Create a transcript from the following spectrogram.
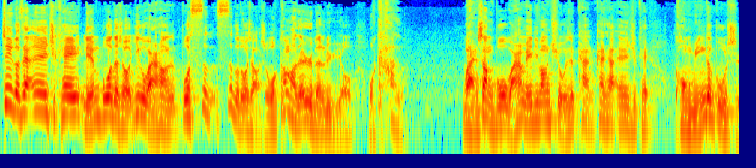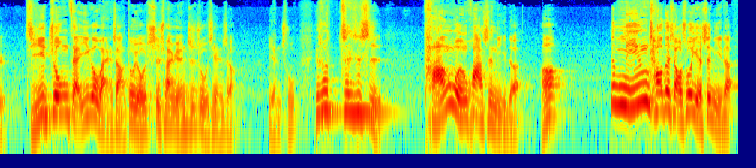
这个在 NHK 联播的时候，一个晚上播四个四个多小时。我刚好在日本旅游，我看了，晚上播，晚上没地方去，我就看看一下 NHK。孔明的故事集中在一个晚上，都由四川原之助先生演出。你说真是，唐文化是你的啊？那明朝的小说也是你的，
